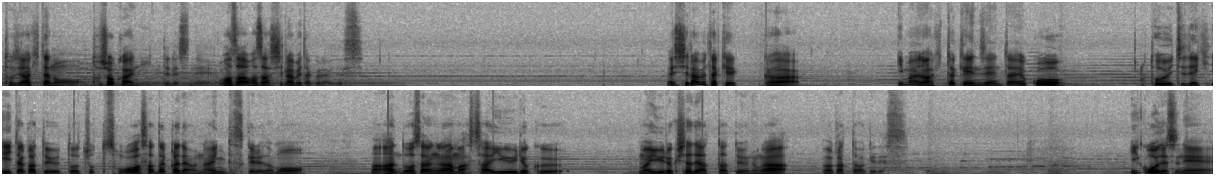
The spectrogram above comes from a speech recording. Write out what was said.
当時秋田の図書館に行ってですねわざわざ調べたくらいです。調べた結果今の秋田県全体をこう統一できていたかというとちょっとそこは定かではないんですけれども、まあ、安藤さんがま最有力、まあ、有力者であったというのが分かったわけです。以降ですね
